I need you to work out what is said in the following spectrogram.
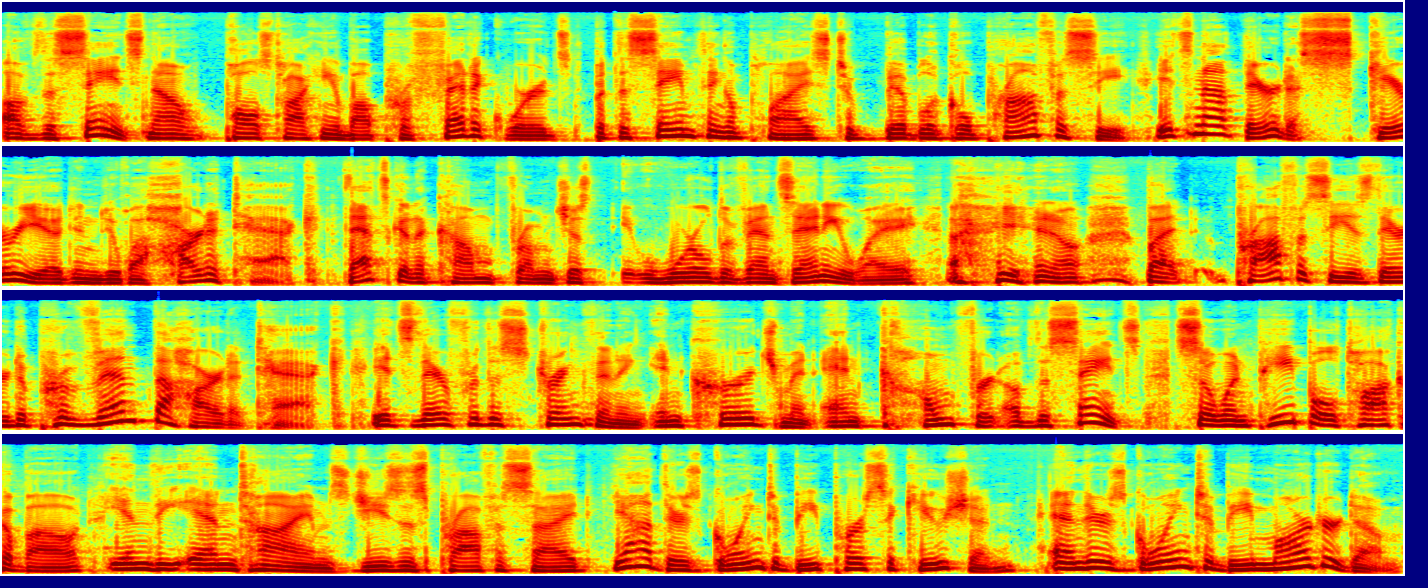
of the saints. Now, Paul's talking about prophetic words, but the same thing applies to biblical prophecy. It's not there to scare you into a heart attack. That's going to come from just world events anyway, you know. But prophecy is there to prevent the heart attack. It's there for the strengthening, encouragement, and comfort of the saints. So when people talk about in the end times, Jesus prophesied, yeah, there's going to be persecution and there's going to be martyrdom.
